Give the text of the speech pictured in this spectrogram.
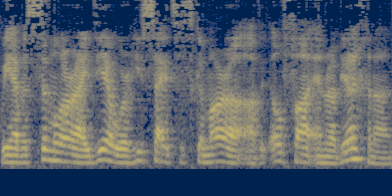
we have a similar idea where he cites this Gemara of Ilfa and Rabbi Yochanan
